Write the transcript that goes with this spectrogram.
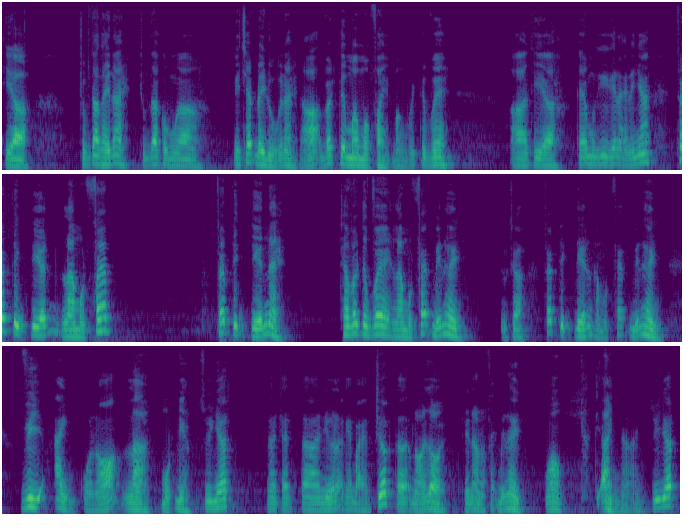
Thì uh, chúng ta thấy này, chúng ta cùng uh, ghi chép đầy đủ cái này. Đó, vector M một phẩy bằng vector V. À, thì uh, các em ghi cái này đấy nhá. Phép tịnh tiến là một phép phép tịnh tiến này theo vector V là một phép biến hình. Được chưa? Phép tịnh tiến là một phép biến hình vì ảnh của nó là một điểm duy nhất. Ta nhớ lại cái bài trước ta đã nói rồi, thế nào là phép biến hình, đúng không? Thì ảnh là ảnh duy nhất.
